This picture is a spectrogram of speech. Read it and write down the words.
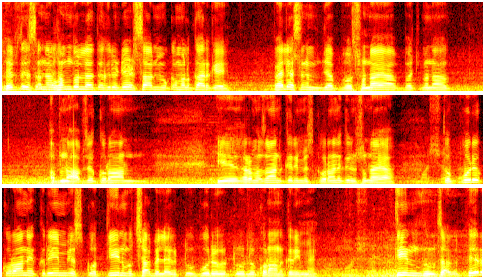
हिफ्त सन अलहमदिल्ला तकरीबन डेढ़ साल में मुकम्मल करके पहले से जब सुनाया बचपना अपना हाफ़ कुरान ये रमज़ान करीम इस कुरान करीम सुनाया तो पूरे कुरान करीम इसको तीन मुताबिल लगे टू पूरे कुरान करीम में। तीन मुताबिल फिर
